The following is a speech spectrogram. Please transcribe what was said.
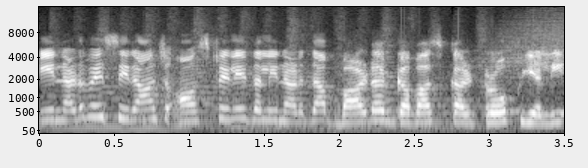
ಈ ನಡುವೆ ಸಿರಾಜ್ ಆಸ್ಟ್ರೇಲಿಯಾದಲ್ಲಿ ನಡೆದ ಬಾರ್ಡರ್ ಗವಾಸ್ಕರ್ ಟ್ರೋಫಿಯಲ್ಲಿ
